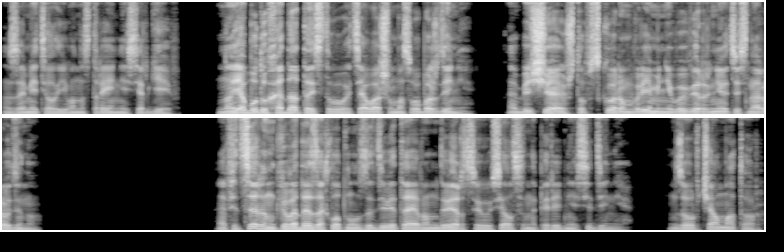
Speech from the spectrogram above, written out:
заметил его настроение Сергеев. «Но я буду ходатайствовать о вашем освобождении. Обещаю, что в скором времени вы вернетесь на родину». Офицер НКВД захлопнул за Девятаевым дверцу и уселся на переднее сиденье. Заурчал мотор.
